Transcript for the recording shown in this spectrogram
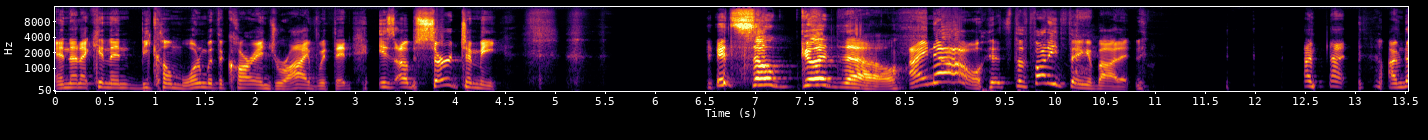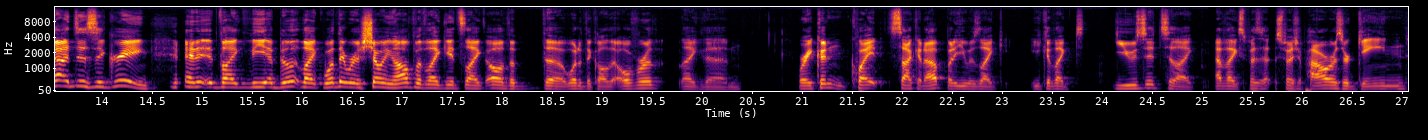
and then I can then become one with the car and drive with it is absurd to me. It's so good though. I know. It's the funny thing about it. I'm not I'm not disagreeing. And it like the ability like what they were showing off with like it's like oh the the what did they call it over like the where he couldn't quite suck it up but he was like he could like use it to like have like spe- special powers or gain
